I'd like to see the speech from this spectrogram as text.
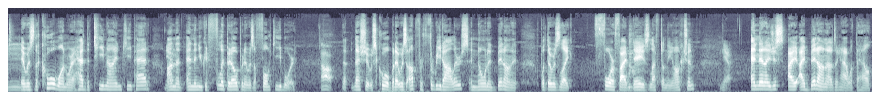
Mm. It was the cool one where it had the T9 keypad on the, and then you could flip it open. It was a full keyboard. Oh, That, that shit was cool, but it was up for three dollars and no one had bid on it. But there was like four or five days left on the auction, yeah. and then I just I I bid on it. I was like, ah, what the hell?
